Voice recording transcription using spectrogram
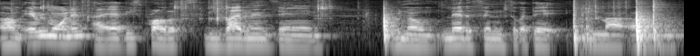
um, every morning I add these products, these vitamins and you know, medicine and stuff like that in my um,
